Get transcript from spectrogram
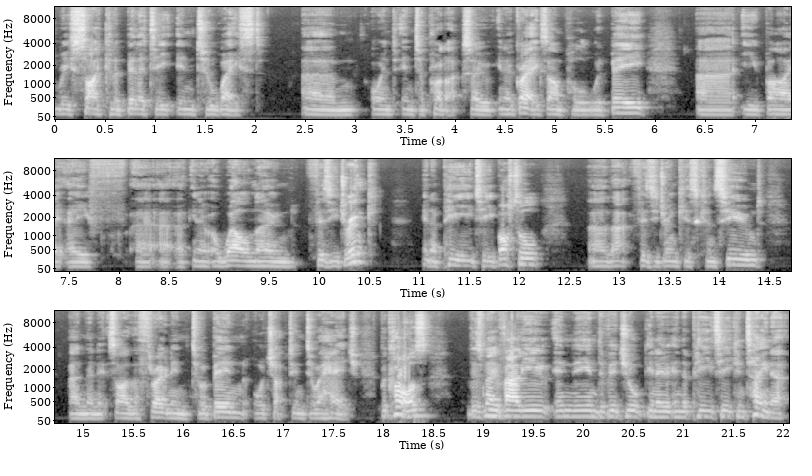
recyclability into waste um, or in, into products. So, you know, a great example would be uh, you buy a, a, a, you know a well-known fizzy drink in a PET bottle. Uh, that fizzy drink is consumed, and then it's either thrown into a bin or chucked into a hedge because there's no value in the individual, you know, in the PET container.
